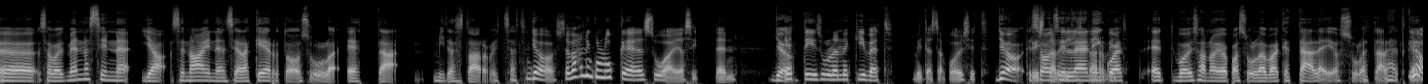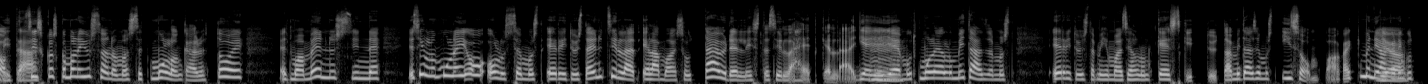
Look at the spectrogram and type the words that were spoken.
Öö, sä voit mennä sinne ja se nainen siellä kertoo sulle, että mitä sä tarvitset. Joo, se vähän niin kuin lukee sua ja sitten Joo, etsii sulle ne kivet, mitä sä voisit. Joo se on silleen, niin kuin, että et voi sanoa jopa sulle vaikka, että täällä ei ole sulle tällä hetkellä Joo, mitään. siis koska mä olin just sanomassa, että mulla on käynyt toi, että mä oon mennyt sinne, ja silloin mulla ei ole ollut semmoista erityistä, ei nyt sillä, että elämä olisi ollut täydellistä sillä hetkellä, jee, jee, Mm. jee, mutta mulla ei ollut mitään semmoista erityistä, mihin mä olisin halunnut keskittyä, tai mitään semmoista isompaa. Kaikki meni aika Joo. niin kuin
